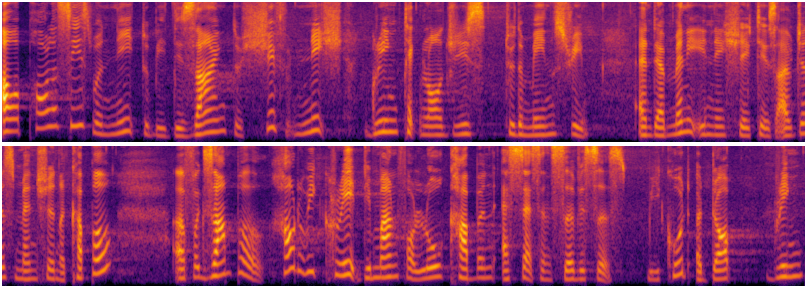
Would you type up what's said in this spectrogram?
Our policies will need to be designed to shift niche green technologies to the mainstream. And there are many initiatives. I've just mentioned a couple. Uh, for example, how do we create demand for low carbon assets and services? We could adopt green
